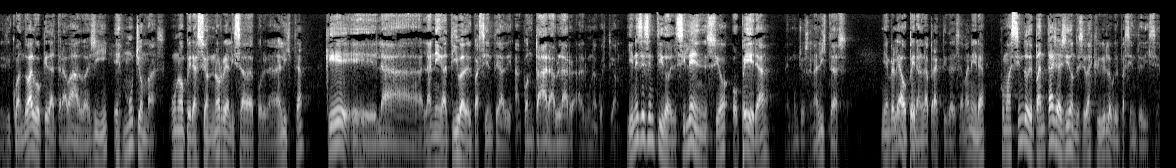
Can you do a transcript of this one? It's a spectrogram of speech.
Es decir, cuando algo queda trabado allí, es mucho más una operación no realizada por el analista que eh, la, negativa del paciente a, a, contar, a hablar alguna cuestión. Y en ese sentido, el silencio opera, en muchos analistas, y en realidad opera en la práctica de esa manera, como haciendo de pantalla allí donde se va a escribir lo que el paciente dice.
